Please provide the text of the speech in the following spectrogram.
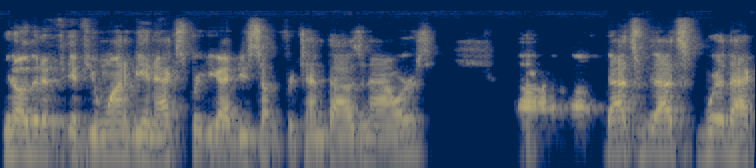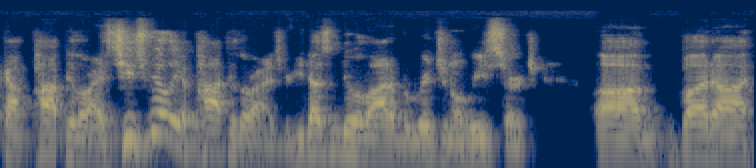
You know that if, if you want to be an expert, you got to do something for 10,000 hours. Uh, that's that's where that got popularized. He's really a popularizer. He doesn't do a lot of original research um, but uh,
